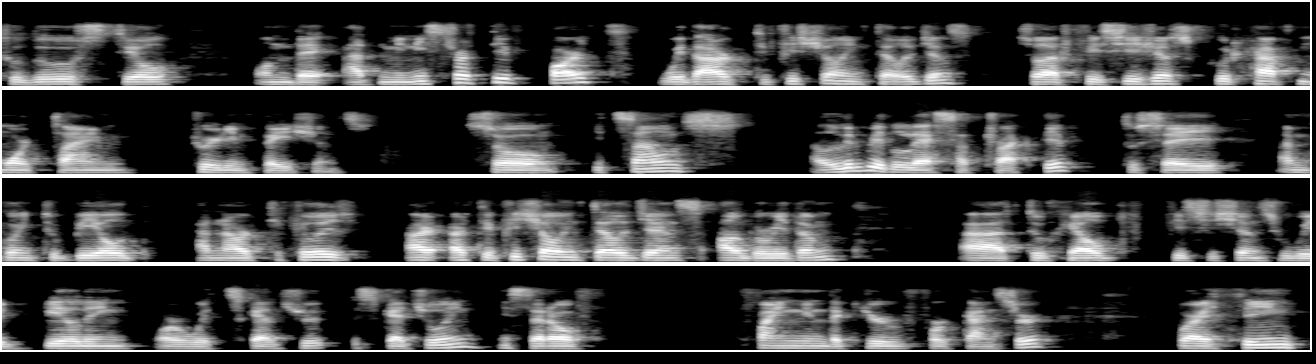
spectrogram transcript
to do still on the administrative part with artificial intelligence so that physicians could have more time treating patients. So it sounds a little bit less attractive to say, I'm going to build an artificial, artificial intelligence algorithm uh, to help physicians with billing or with schedule, scheduling instead of finding the cure for cancer But I think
